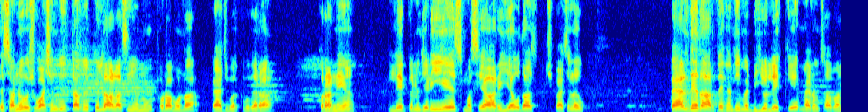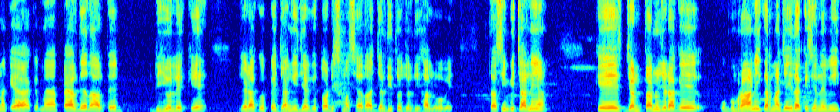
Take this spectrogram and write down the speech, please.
ਤੇ ਸਾਨੂੰ ਵਿਸ਼ਵਾਸਨ ਵੀ ਦਿੱਤਾ ਵੀ ਫਿਲਹਾਲ ਅਸੀਂ ਇਹਨੂੰ ਥੋੜਾ ਬੋੜਾ ਪੈਚ ਵਰਕ ਵਗੈਰਾ ਕਰਾਣੇ ਆ ਲੇਕਿਨ ਜਿਹੜੀ ਇਹ ਸਮੱਸਿਆ ਆ ਰਹੀ ਹੈ ਉਹਦਾ ਸਪੈਸ਼ਲ ਪਹਿਲ ਦੇ ਆਧਾਰ ਤੇ ਕਹਿੰਦੀ ਮੈਂ ਡੀਓ ਲਿਖ ਕੇ, ਮੈਡਮ ਸਾਹਿਬਾਂ ਨੇ ਕਿਹਾ ਕਿ ਮੈਂ ਪਹਿਲ ਦੇ ਆਧਾਰ ਤੇ ਡੀਓ ਲਿਖ ਕੇ ਜਿਹੜਾ ਕੋਈ ਭੇਜਾਂਗੀ ਜਿਹੜਾ ਕਿ ਤੁਹਾਡੀ ਸਮੱਸਿਆ ਦਾ ਜਲਦੀ ਤੋਂ ਜਲਦੀ ਹੱਲ ਹੋਵੇ। ਤਾਂ ਅਸੀਂ ਵੀ ਚਾਹੁੰਦੇ ਆ ਕਿ ਜਨਤਾ ਨੂੰ ਜਿਹੜਾ ਕਿ ਉਹ ਗੁੰਮਰਾਹ ਨਹੀਂ ਕਰਨਾ ਚਾਹੀਦਾ ਕਿਸੇ ਨੇ ਵੀ,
